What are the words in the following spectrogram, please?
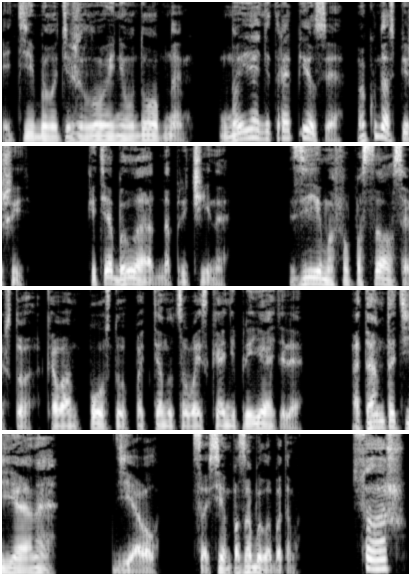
Идти было тяжело и неудобно, но я не торопился, а куда спешить? Хотя была одна причина. Зимов опасался, что к аванпосту подтянутся войска неприятеля, а там Татьяна. Дьявол, совсем позабыл об этом. «Саш!»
